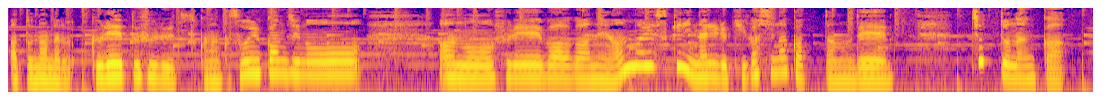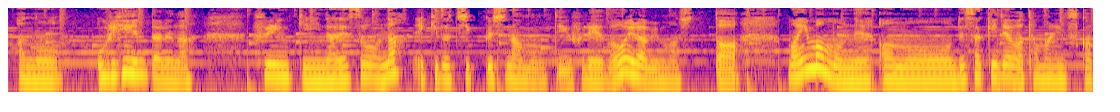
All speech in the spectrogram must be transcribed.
あとなんだろう、グレープフルーツとかなんかそういう感じのあの、フレーバーがね、あんまり好きになれる気がしなかったので、ちょっとなんか、あの、オリエンタルな雰囲気になれそうなエキゾチックシナモンっていうフレーバーを選びました。まあ今もね、あの出先ではたまに使っ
